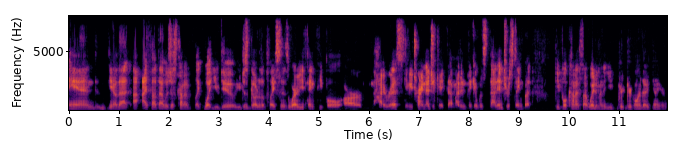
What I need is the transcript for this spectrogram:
And you know that I thought that was just kind of like what you do. You just go to the places where you think people are high risk and you try and educate them. I didn't think it was that interesting, but people kind of thought, wait a minute, you, are going to, you know, you're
